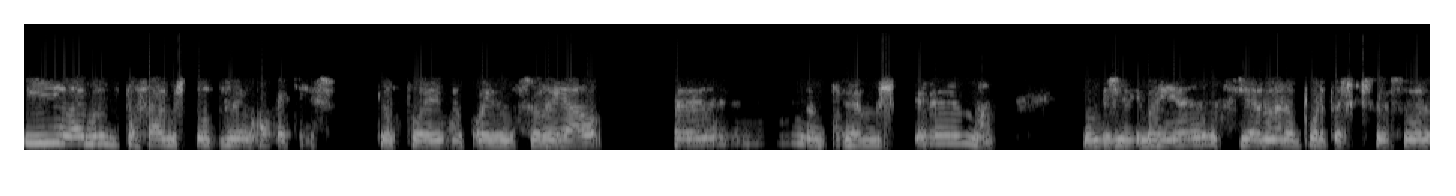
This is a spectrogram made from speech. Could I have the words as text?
E lembro de passarmos todos em Cometis, que foi uma coisa surreal. Uh, não tivemos. Uh, não. Imagina amanhã, se já no aeroporto as pessoas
